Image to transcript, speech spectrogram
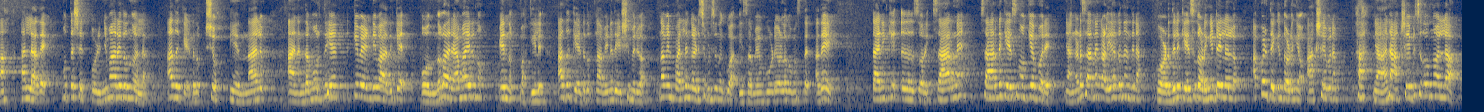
ആ അല്ലാതെ മുത്തശ്ശൻ ഒഴിഞ്ഞു മാറിയതൊന്നുമല്ല. അത് കേട്ടതും ഷോ എന്നാലും അനന്തമൂർത്തിക്ക് വേണ്ടി വാദിക്കാൻ ഒന്ന് വരാമായിരുന്നു എന്നും വക്കീൽ അത് കേട്ടതും നവീന് ദേഷ്യം വരിക. നവീൻ പല്ലും കടിച്ചു പിടിച്ച് നിൽക്കുക. ഈ സമയം കൂടെയുള്ള ഗുമസ്തൻ. അതെ തനിക്ക് സോറി സാറിനെ സാറിന്റെ കേസ് നോക്കിയാൽ പോരെ. ഞങ്ങളുടെ സാറിനെ കളിയാക്കുന്ന എന്തിനാ? കോടതിയിൽ കേസ് തുടങ്ങിയിട്ടേ ഇല്ലല്ലോ അപ്പോഴത്തേക്കും തുടങ്ങിയോ? ആക്ഷേപനം. ഹാ ഞാൻ ആക്ഷേപിച്ചതൊന്നുമല്ല.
